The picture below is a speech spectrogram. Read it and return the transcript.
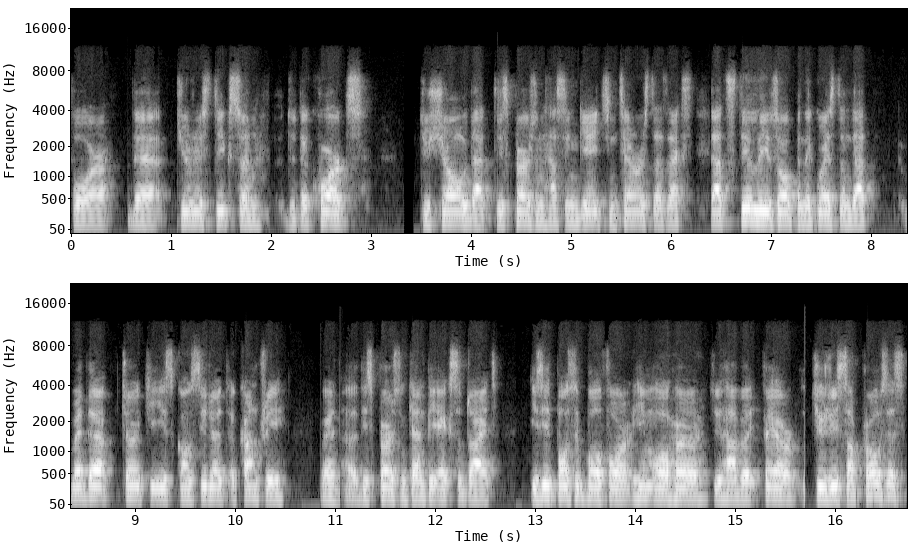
for the jurisdiction to the courts to show that this person has engaged in terrorist attacks, that still leaves open the question that whether Turkey is considered a country where uh, this person can be extradited. Is it possible for him or her to have a fair judicial process?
